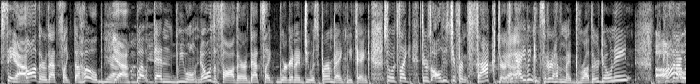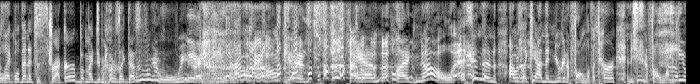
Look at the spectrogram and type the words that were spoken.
same Yeah. father. That's like the hope. Yeah. Yeah. But then we won't know the father. That's like we're gonna do a sperm bank. We think so. It's like there's all these different factors. Like I even considered having my brother donate because then I was Oh. like, well, then it's a strecker. But my brother was like, that's fucking weird. and I want my own kids. and like, no. And then I was like, yeah. And then you're gonna fall in love with her, and then she's gonna fall in love with you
